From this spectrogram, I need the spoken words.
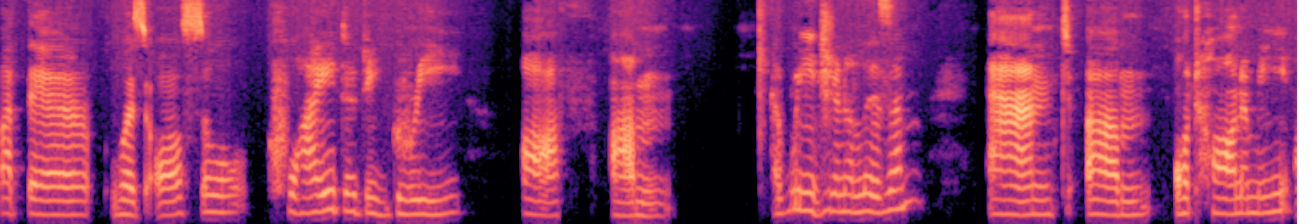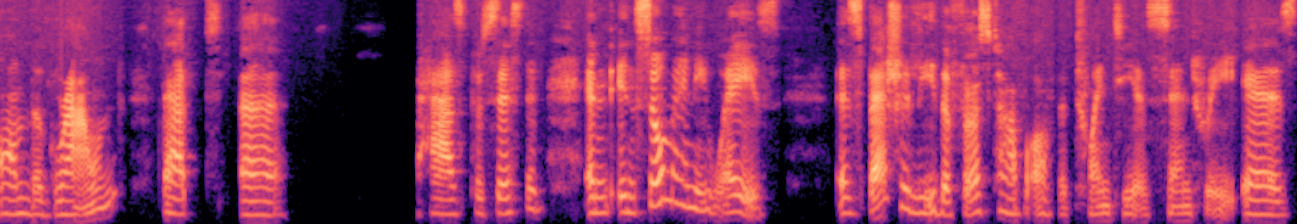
but there was also quite a degree of um, regionalism and um, autonomy on the ground that uh, has persisted. And in so many ways, especially the first half of the 20th century, is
